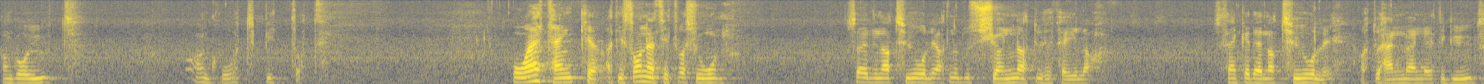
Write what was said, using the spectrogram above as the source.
Han går ut. og Han gråter bittert. Og jeg tenker at i sånn en situasjon så er det naturlig at når du skjønner at du har feila, så tenker jeg det er naturlig at du henvender deg til Gud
